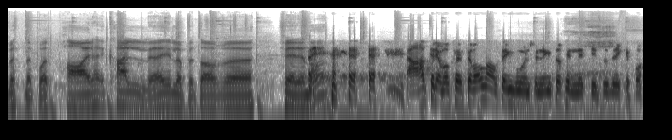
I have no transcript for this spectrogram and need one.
bøtte ned på et par kalde i løpet av eh, ferien nå. Ja, Trebåtfestivalen er alltid en god unnskyldning til å finne litt tid til å drikke på.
